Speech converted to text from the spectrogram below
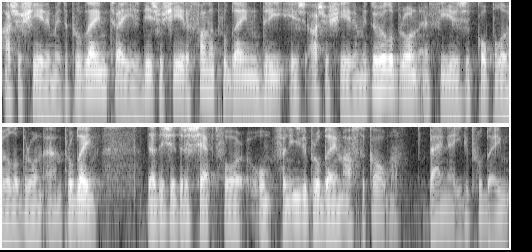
associëren met het probleem. Twee is dissociëren van het probleem. Drie is associëren met de hulpbron. En vier is het koppelen hulpbron aan probleem. Dat is het recept voor om van ieder probleem af te komen. Bijna ieder probleem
